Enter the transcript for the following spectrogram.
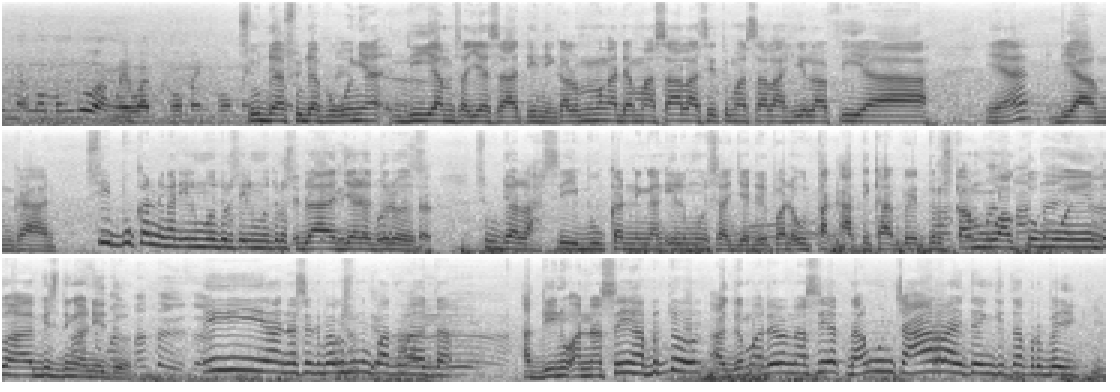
cuma ngomong doang lewat komen-komen. Sudah, sudah pokoknya diam saja saat ini. Kalau memang ada masalah situ masalah hilafiyah, ya diamkan. Sibukkan dengan ilmu terus ilmu terus belajar terus. Sudahlah sibukkan dengan ilmu saja daripada utak atik HP terus kamu waktumu itu habis dengan itu. ya? Iya, nasihat bagus untuk empat mata. Ad-dinu an-nasihat betul. Agama adalah nasihat, namun cara itu yang kita perbaiki.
